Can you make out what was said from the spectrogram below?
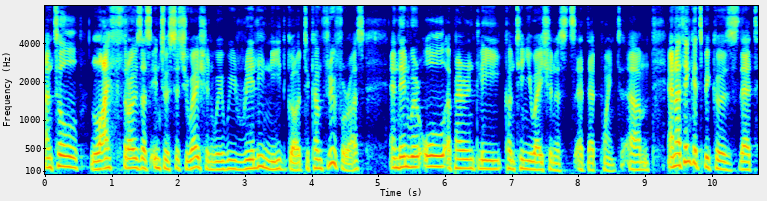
until life throws us into a situation where we really need God to come through for us. And then we're all apparently continuationists at that point. Um, and I think it's because that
